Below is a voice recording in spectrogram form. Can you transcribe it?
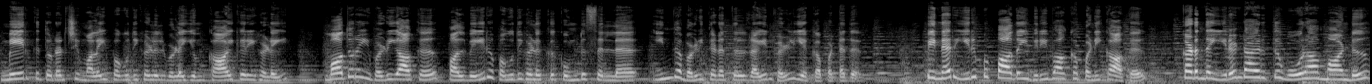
மேற்கு தொடர்ச்சி மலைப்பகுதிகளில் விளையும் காய்கறிகளை மதுரை வழியாக பல்வேறு பகுதிகளுக்கு கொண்டு செல்ல இந்த வழித்தடத்தில் ரயில்கள் இயக்கப்பட்டது. பின்னர் இருப்பு பாதை விரிவாக்க பணிக்காக கடந்த இரண்டாயிரத்து ஓராம் ஆண்டு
